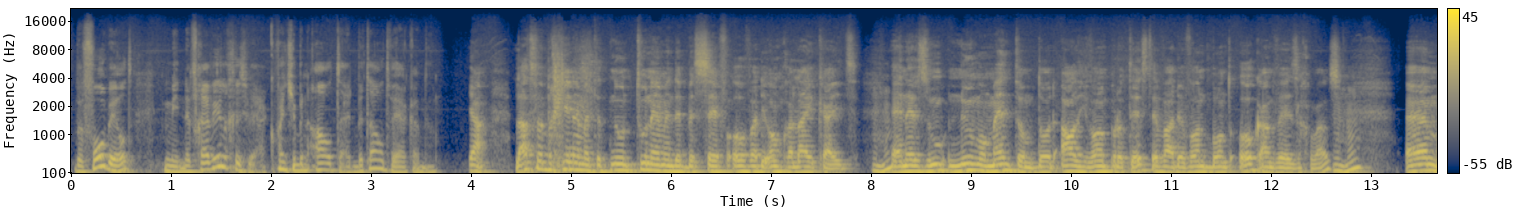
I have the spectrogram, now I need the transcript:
Bijvoorbeeld minder vrijwilligerswerk, want je bent altijd betaald werk aan het doen. Ja, laten we beginnen met het toenemende besef over die ongelijkheid. Mhm. En er is nu momentum door al die woonprotesten, waar de Woonbond ook aanwezig was. Mhm. Ehm,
